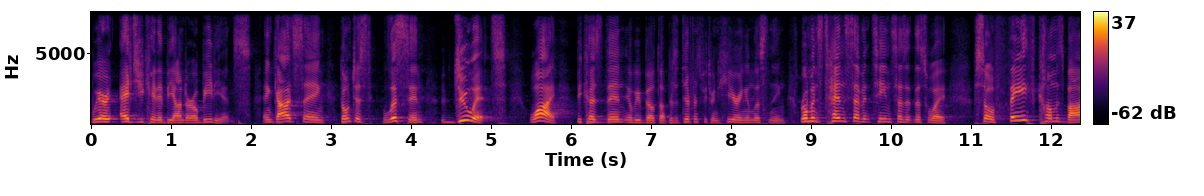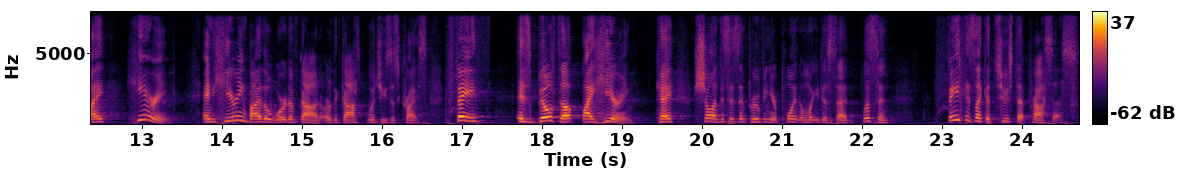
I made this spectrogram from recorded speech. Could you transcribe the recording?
We are educated beyond our obedience. And God's saying, don't just listen, do it. Why? Because then it'll be built up. There's a difference between hearing and listening. Romans 10 17 says it this way So faith comes by hearing, and hearing by the word of God or the gospel of Jesus Christ. Faith is built up by hearing. Okay? Sean, this isn't proving your point on what you just said. Listen, faith is like a two step process.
